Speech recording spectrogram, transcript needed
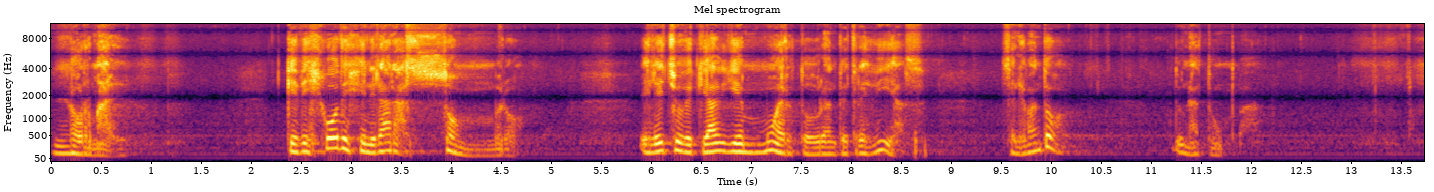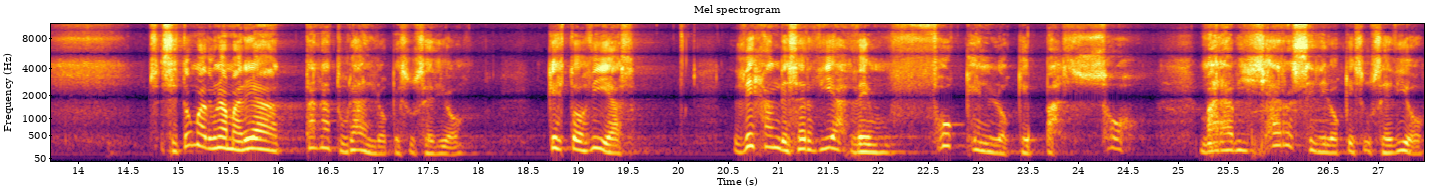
normal que dejó de generar asombro el hecho de que alguien muerto durante tres días se levantó de una tumba se toma de una manera tan natural lo que sucedió, que estos días dejan de ser días de enfoque en lo que pasó, maravillarse de lo que sucedió,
